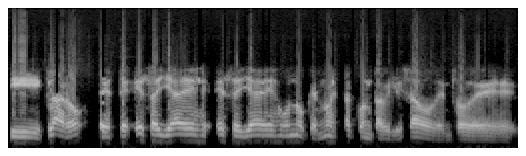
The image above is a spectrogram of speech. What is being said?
Y claro, este, esa ya es, ese ya es uno que no está contabilizado dentro de,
